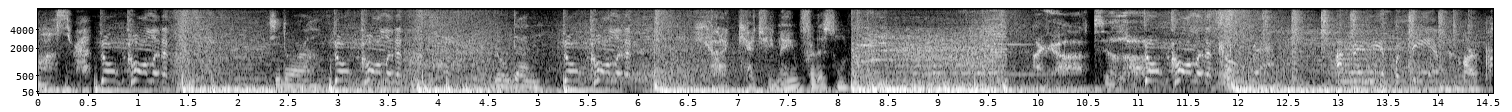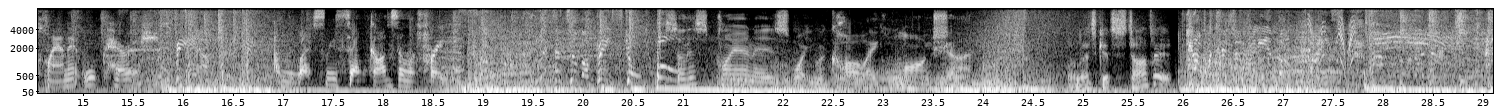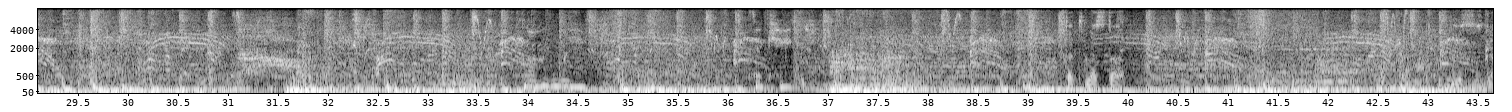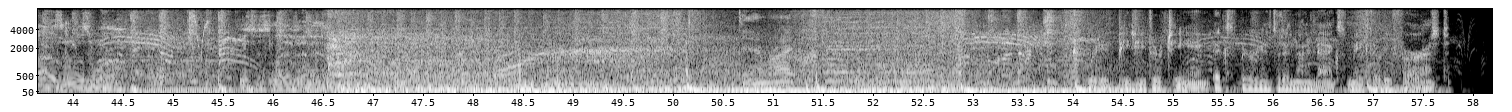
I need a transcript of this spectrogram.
Mothra. Don't call it a. Ghidorah. Don't call it a. Rodan. Don't call it a. You got a catchy name for this one? My God. Zilla. Don't call it a comeback. I've been here for years. Our planet will perish Bam. unless we set Godzilla free. Listen to the bass go boom. So this plan is what you would call a long shot. Well, let's get started. King. That's messed up. This is Godzilla's world. You just live in it. Damn right. Rated PG 13. Experience it in IMAX May 31st.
